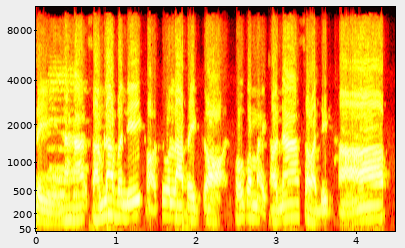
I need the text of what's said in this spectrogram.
0941599114 นะฮะสำหรับวันนี้ขอตัวลาไปก่อน พบกันใหม่คราวหน้า สวัสดีครับ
